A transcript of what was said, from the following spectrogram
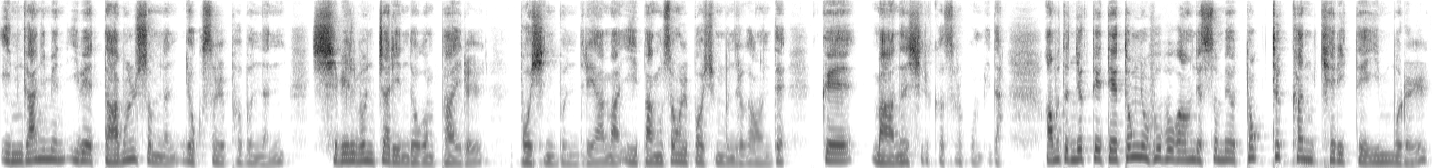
인간이면 입에 담을 수 없는 욕설을 퍼붓는 11분짜리 녹음 파일을 보신 분들이 아마 이 방송을 보신 분들 가운데 꽤 많으실 것으로 봅니다. 아무튼 역대 대통령 후보 가운데서 매우 독특한 캐릭터의 인물을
